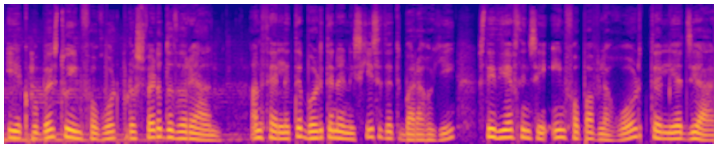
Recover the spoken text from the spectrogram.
Οι εκπομπές του InfoWord προσφέρονται δωρεάν. Αν θέλετε, μπορείτε να ενισχύσετε την παραγωγή στη διεύθυνση infopavlagor.gr.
